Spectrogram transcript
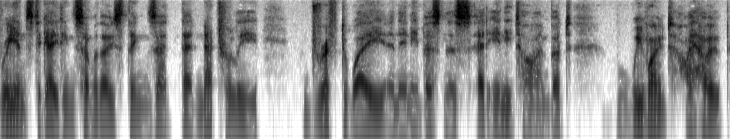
reinstigating some of those things that that naturally drift away in any business at any time but we won't i hope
